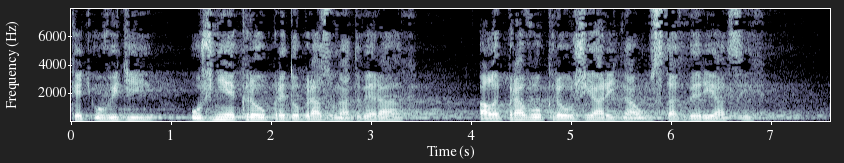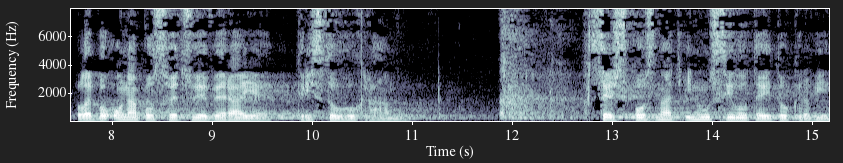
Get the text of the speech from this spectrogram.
keď uvidí už nie krv pred obrazu na dverách, ale pravú krv žiariť na ústach veriacich, lebo ona posvecuje veraje Kristovhu chrámu. Chceš spoznať inú silu tejto krvi?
